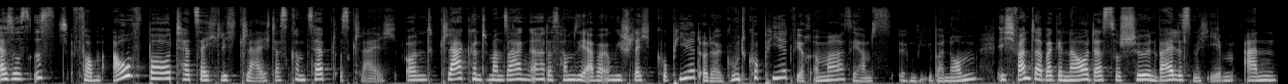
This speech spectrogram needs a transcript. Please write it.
Also es ist vom Aufbau tatsächlich gleich. Das Konzept ist gleich. Und klar könnte man sagen, ah, das haben sie aber irgendwie schlecht kopiert oder gut kopiert, wie auch immer. Sie haben es irgendwie übernommen. Ich fand aber genau das so schön, weil es mich eben an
